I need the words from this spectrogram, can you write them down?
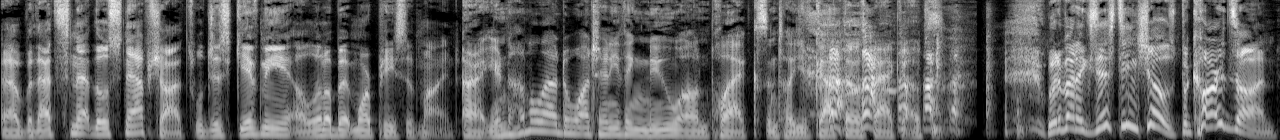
Uh, but that sna- those snapshots will just give me a little bit more peace of mind. all right, you're not allowed to watch anything new on Plex until you've got those backups. What about existing shows? Picard's on.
